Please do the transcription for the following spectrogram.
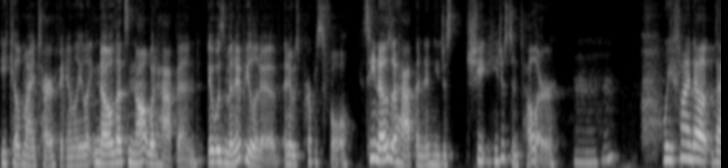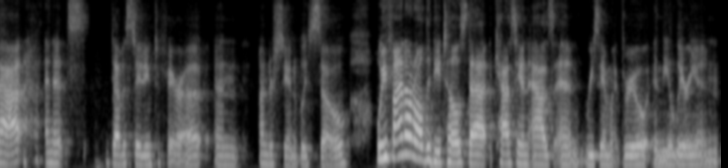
He killed my entire family. Like no, that's not what happened. It was manipulative and it was purposeful. He knows what happened and he just she he just didn't tell her. Mm-hmm. We find out that, and it's devastating to Feyre, and understandably so. We find out all the details that Cassian, Az, and Rhysand went through in the Illyrian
